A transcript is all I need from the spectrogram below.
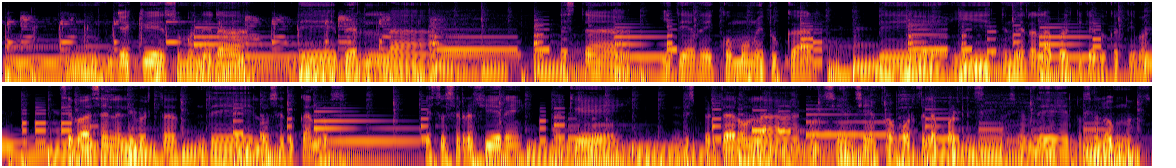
mm, ya que su manera de ver la, esta idea de cómo educar y tener a la práctica educativa se basa en la libertad de los educandos. Esto se refiere a que despertaron la conciencia en favor de la participación de los alumnos,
